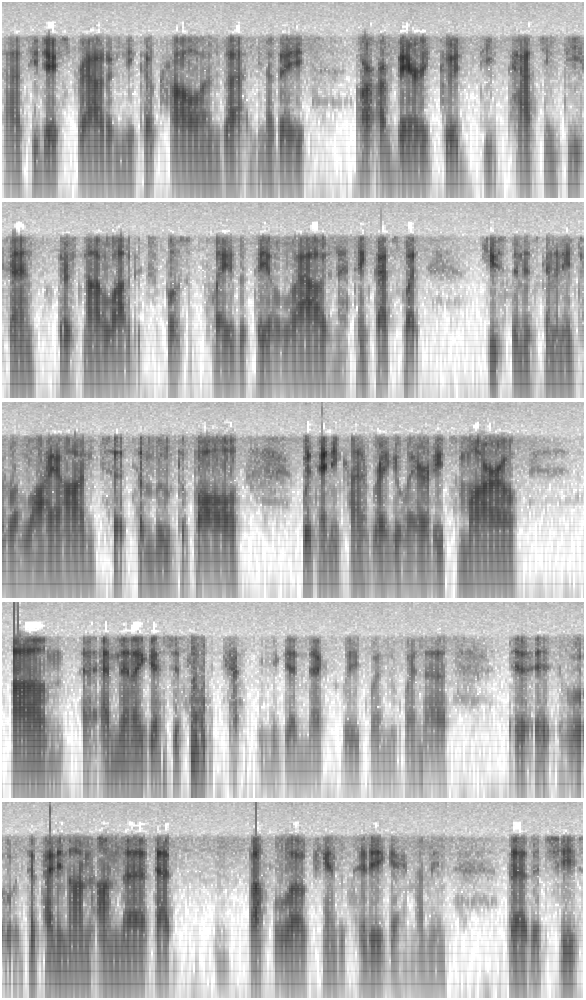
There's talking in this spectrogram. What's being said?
uh, C.J. Stroud and Nico Collins. Uh, you know, they are a very good deep passing defense. There's not a lot of explosive plays that they've allowed, and I think that's what Houston is going to need to rely on to, to move the ball with any kind of regularity tomorrow. Um, and then I guess just again next week when when uh, it, it, depending on on the that Buffalo Kansas City game. I mean, the the Chiefs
